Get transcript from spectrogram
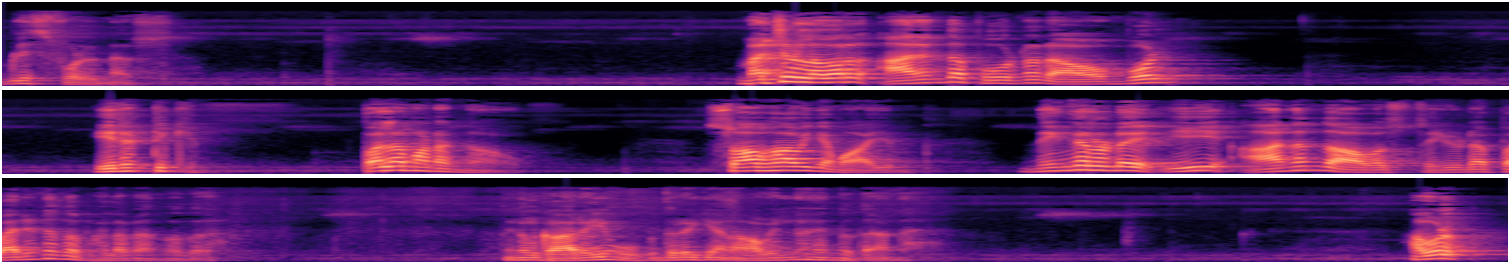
ബ്ലിസ്ഫുൾനെസ് മറ്റുള്ളവർ ആനന്ദപൂർണരാവുമ്പോൾ ഇരട്ടിക്കും പല മടങ്ങാവും സ്വാഭാവികമായും നിങ്ങളുടെ ഈ ആനന്ദാവസ്ഥയുടെ പരിണത ഫലമെന്നത് നിങ്ങൾക്ക് ആരെയും ഉപദ്രവിക്കാനാവില്ല എന്നതാണ്. അവൾ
